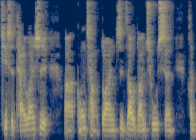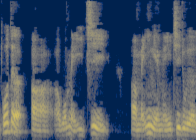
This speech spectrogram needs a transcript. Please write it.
其实台湾是啊、工厂端、制造端出身，很多的啊呃我每一季啊、呃、每一年每一季度的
